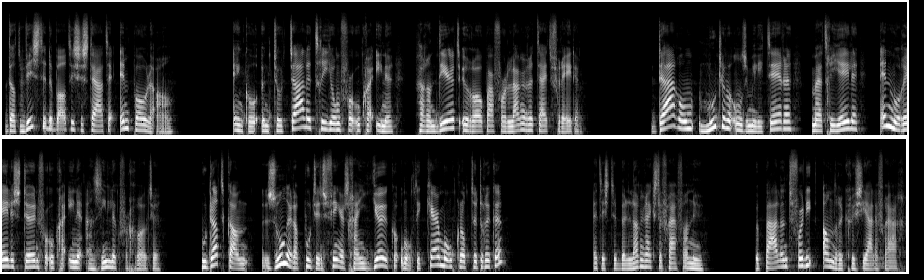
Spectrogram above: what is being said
Dat wisten de Baltische Staten en Polen al. Enkel een totale triomf voor Oekraïne garandeert Europa voor langere tijd vrede. Daarom moeten we onze militaire, materiële en morele steun voor Oekraïne aanzienlijk vergroten. Hoe dat kan zonder dat Poetins vingers gaan jeuken om op de kernbomknop te drukken? Het is de belangrijkste vraag van nu. Bepalend voor die andere cruciale vraag.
